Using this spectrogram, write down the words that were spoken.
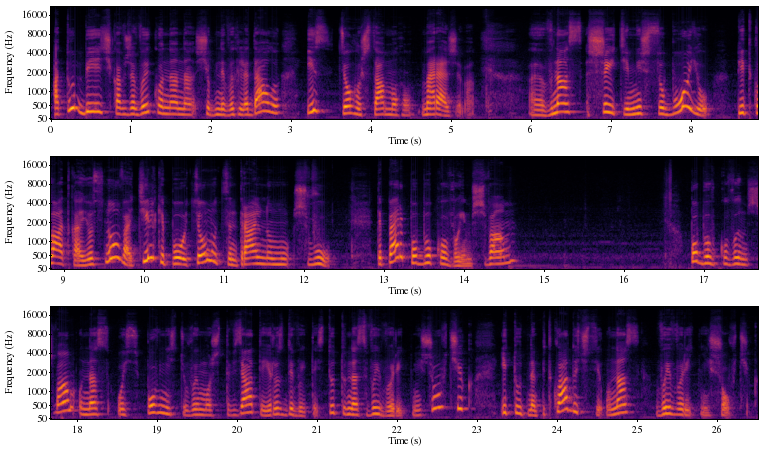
а тут бієчка вже виконана, щоб не виглядало, із цього ж самого мережева. Е, В нас шиті між собою підкладка і основа тільки по цьому центральному шву. Тепер по боковим швам. По боковим швам у нас ось повністю ви можете взяти і роздивитись. Тут у нас виворітній шовчик, і тут на підкладочці у нас виворітній шовчик.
